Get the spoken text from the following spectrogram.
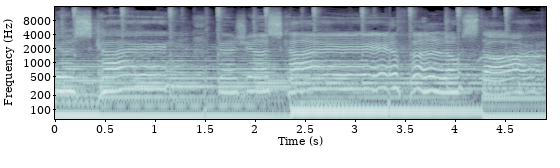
your sky, cause your sky, fellow star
